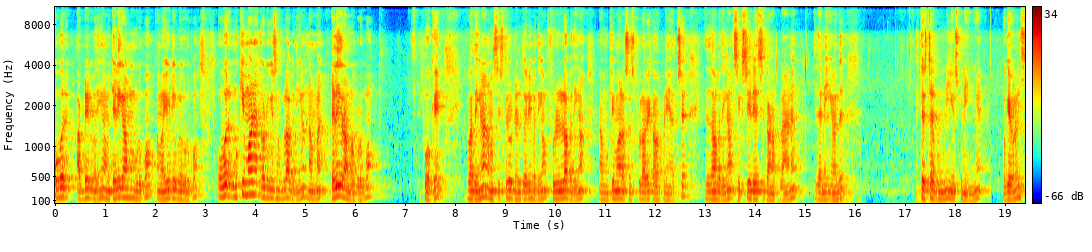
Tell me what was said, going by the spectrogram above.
ஒவ்வொரு அப்டேட் பார்த்தீங்கன்னா நம்ம டெலிகிராம்லையும் கொடுப்போம். நம்ம யூடியூப்பில் கொடுப்போம். ஒவ்வொரு முக்கியமான நோட்டிஃபிகேஷன் ஃபுல்லாக பார்த்தீங்கன்னா நம்ம டெலிகிராமில் கொடுப்போம். ஓகே இப்போ பார்த்தீங்கன்னா நம்ம சிக்ஸ்த் டு டென்த் வரையும் பார்த்தீங்கன்னா ஃபுல்லாக பார்த்தீங்கன்னா நம்ம முக்கியமான லெசன்ஸ் ஃபுல்லாகவே கவர் பண்ணியாச்சு. இதுதான் பார்த்தீங்கன்னா சிக்ஸ்டி டேஸுக்கான பிளானு இதை நீங்கள் வந்து டெஸ்ட் அட்டன் பண்ணி யூஸ் பண்ணிக்கிங்க. ஓகே ஃப்ரெண்ட்ஸ்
